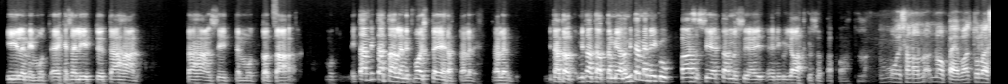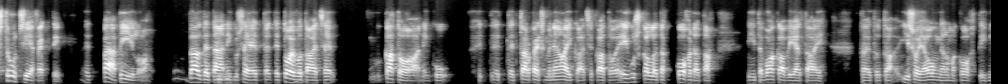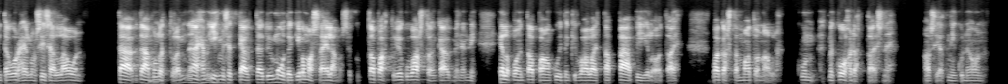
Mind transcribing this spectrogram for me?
ilmi mutta ehkä se liittyy tähän, tähän sitten, mutta tota, mut mitä, mitä tälle nyt voisi tehdä tälle, tälle mitä te, mitä te olette mieltä? Miten me niinku päästä siihen, että tämmöisiä ei, ei niinku jatkossa tapahtu? Voi sanoa nopea, vaan tulee strutsi-efekti, että pää piiloo. Vältetään mm-hmm. niinku se, että, että toivotaan, että se katoaa, niinku, että, että, että tarpeeksi menee aikaa, että se katoaa. Ei uskalleta kohdata niitä vakavia tai, tai tota, isoja ongelmakohtia, mitä urheilun sisällä on tämä, tämä mulle tulee. Näinhän ihmiset käyttäytyy muutenkin omassa elämässä. Kun tapahtuu joku vastoinkäyminen, niin helpoin tapa on kuitenkin vaan laittaa pää piiloon tai lakasta maton alle, kun että me kohdattaisiin ne asiat niin kuin ne on.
